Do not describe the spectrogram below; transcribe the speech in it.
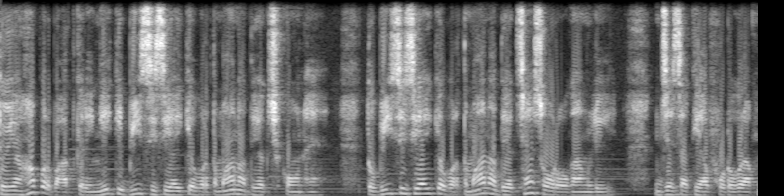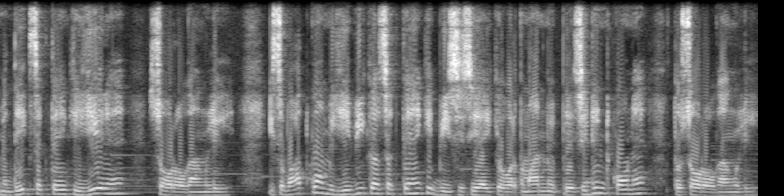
तो यहाँ पर बात करेंगे कि बीसीसीआई के वर्तमान अध्यक्ष कौन है। तो बीसीसीआई के वर्तमान अध्यक्ष हैं सौरव गांगुली। जैसा कि आप फोटोग्राफ में देख सकते हैं कि ये रहे सौरव गांगुली। इस बात को हम ये भी कह सकते हैं कि बीसीसीआई के वर्तमान में प्रेसिडेंट कौन है तो सौरव गांगुली।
